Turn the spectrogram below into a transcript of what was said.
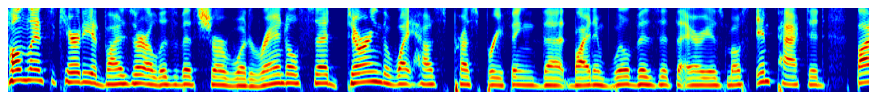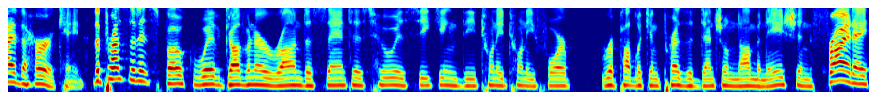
Homeland Security Advisor Elizabeth Sherwood Randall said during the White House press briefing that Biden will visit the areas most impacted by the hurricane. The president spoke with Governor Ron DeSantis, who is seeking the 2024 Republican presidential nomination Friday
